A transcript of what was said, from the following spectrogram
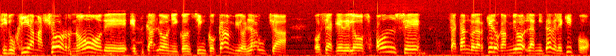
Cirugía mayor, ¿no? De Scaloni con cinco cambios, Laucha. O sea que de los 11, sacando al arquero, cambió la mitad del equipo.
